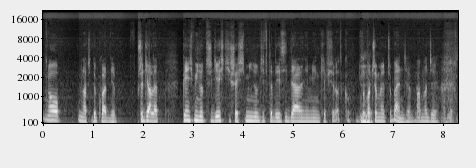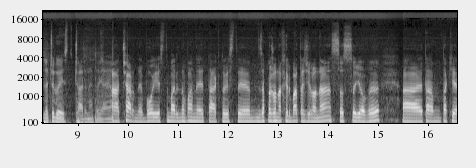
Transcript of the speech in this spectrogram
no, znaczy dokładnie, w przedziale 5 minut 36 minut i wtedy jest idealnie miękkie w środku. Zobaczymy, czy będzie, mam nadzieję. A dla- dlaczego jest czarne to jajo? A czarne, bo jest marynowane, tak, to jest e, zaparzona herbata zielona, sos sojowy, tam takie,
